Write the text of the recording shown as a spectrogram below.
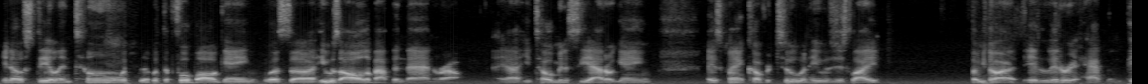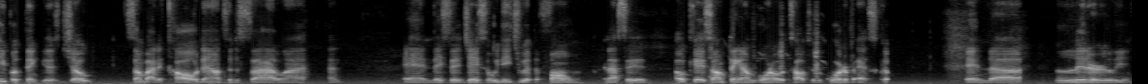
you know, still in tune with the, with the football game. Was uh, he was all about the nine route. Uh, he told me the Seattle game, they was playing cover two, and he was just like, so you know, it literally happened. People think it's joke. Somebody called down to the sideline, and, and they said, Jason, we need you at the phone, and I said, okay. So I'm thinking I'm going to talk to the quarterbacks coach and uh, literally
